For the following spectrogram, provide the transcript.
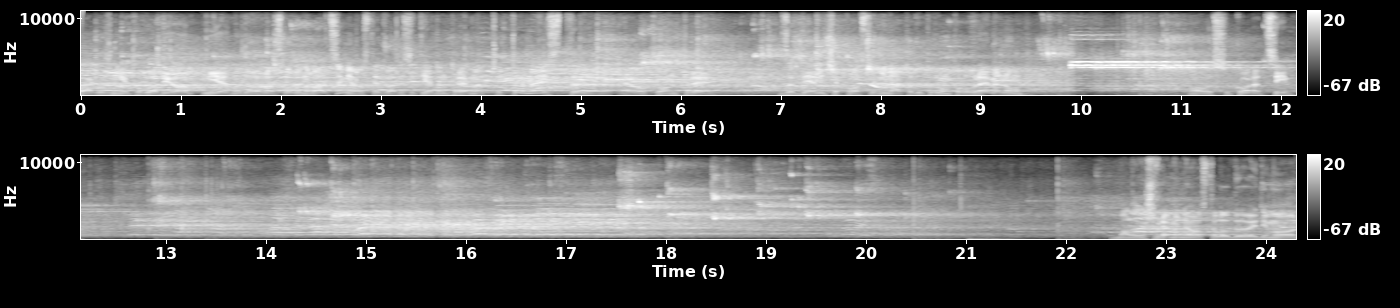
Raguž nije pogodio nijedno do ova slobodno bacanja, ostaje 21 prema 14. Evo kontre Delića, poslednji napad u prvom polovremenu. Ovo su koraci. Malo još vremena je ostalo da vidimo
